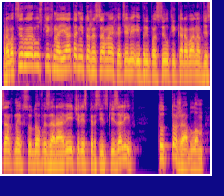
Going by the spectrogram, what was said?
Провоцируя русских на яд, они то же самое хотели и при посылке караванов десантных судов из Аравии через Персидский залив. Тут тоже облом –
